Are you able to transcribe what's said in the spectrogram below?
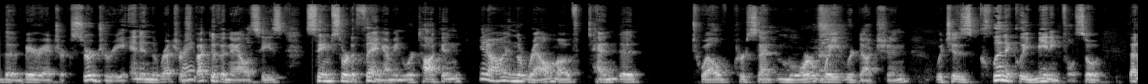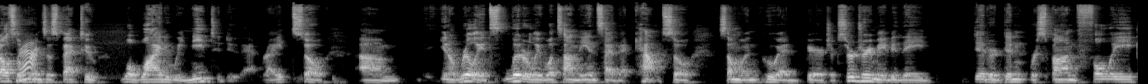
the bariatric surgery and in the retrospective analyses same sort of thing i mean we're talking you know in the realm of 10 to 12% more weight reduction, which is clinically meaningful. So that also Yeah. brings us back to, well, why do we need to do that? Right. So, um, you know, really it's literally what's on the inside that counts. So someone who had bariatric surgery, maybe they did or didn't respond fully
